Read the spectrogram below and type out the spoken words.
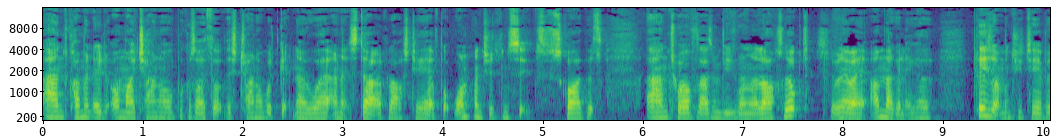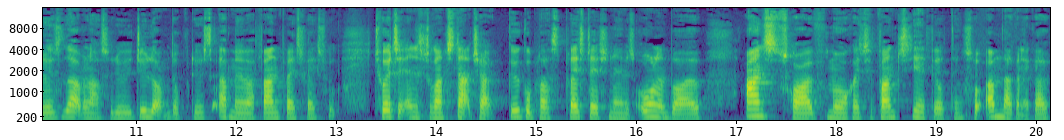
and commented on my channel because I thought this channel would get nowhere and it started last year. I've got 106 subscribers and 12,000 views when I last looked. So anyway, I'm not going to go. Please like my YouTube videos, like my last video, do like my dog videos, add me on my fan page, Facebook, Twitter, Instagram, Snapchat, Google+, PlayStation name is all in bio, and subscribe for more crazy fun field things. So I'm not going to go.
